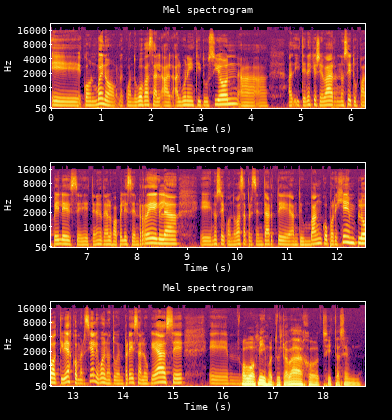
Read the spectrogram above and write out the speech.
eh, con, bueno, cuando vos vas a, alguna institución a, y tenés que llevar, no sé, tus papeles, eh, tenés que tener los papeles en regla, eh, no sé, cuando vas a presentarte ante un banco, por ejemplo, actividades comerciales, bueno, tu empresa lo que hace. o vos mismo, tu trabajo, si estás en eh,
